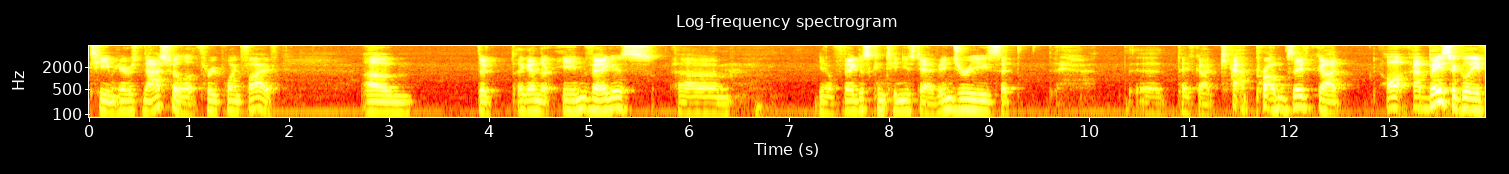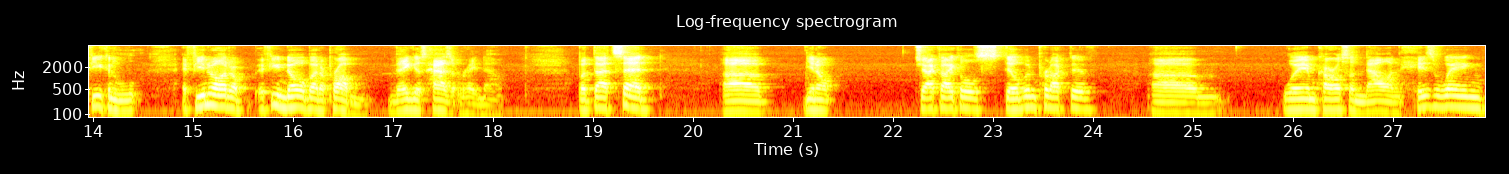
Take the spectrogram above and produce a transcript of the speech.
team here is Nashville at 3.5. Um, they're again they're in Vegas. Um, you know, Vegas continues to have injuries. That uh, they've got cap problems. They've got all, uh, basically if you can, if you know to, if you know about a problem, Vegas has it right now. But that said, uh, you know, Jack Eichel's still been productive. Um, William Karlsson now on his wing.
